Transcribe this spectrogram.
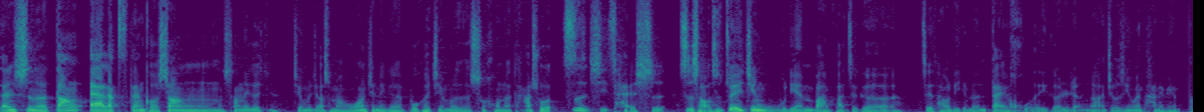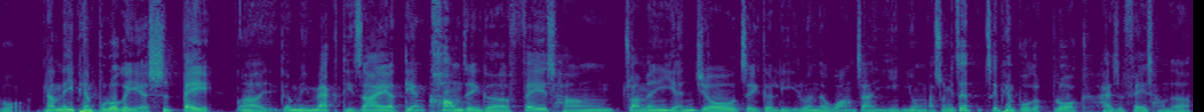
但是呢，当 Alex Danko 上上那个节目叫什么？我忘记那个播客节目的时候呢，他说自己才是至少是最近五年吧，把这个。这套理论带火的一个人啊，就是因为他那篇 blog。那那一篇 blog 也是被呃一个 mimacdesign 点 com 这个非常专门研究这个理论的网站引用了，说明这这篇博客 blog 还是非常的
